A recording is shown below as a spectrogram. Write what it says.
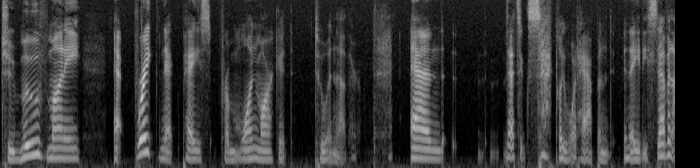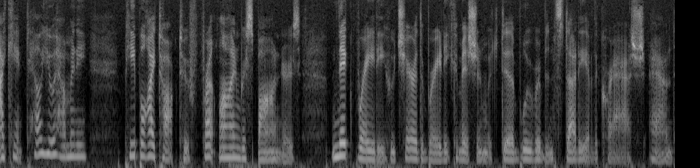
to move money at breakneck pace from one market to another. And that's exactly what happened in 87. I can't tell you how many people I talked to, frontline responders. Nick Brady, who chaired the Brady Commission, which did a blue ribbon study of the crash, and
